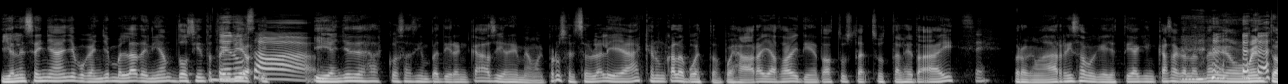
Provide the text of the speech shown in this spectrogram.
Y yo le enseñé a Angie porque Angie en verdad tenía 200 Yo no usaba. Y, y Angie de esas cosas siempre tira en casa. Y yo le dije, mi amor, pero usa el celular. Y ella, "Ah, es que nunca lo he puesto. Pues ahora ya sabe y tiene todas tus sus tarjetas ahí. Sí. Pero que me da risa porque yo estoy aquí en casa con la nena y de momento,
